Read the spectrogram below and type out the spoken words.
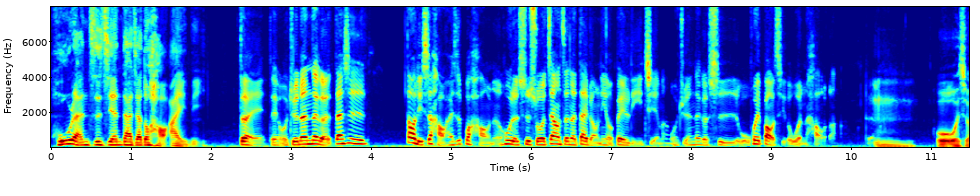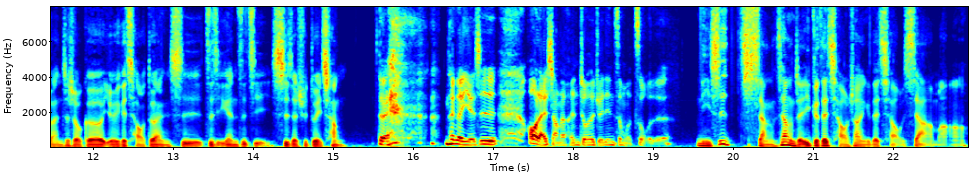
忽然之间大家都好爱你。对对，我觉得那个，但是到底是好还是不好呢？或者是说，这样真的代表你有被理解吗？我觉得那个是我会抱起一个问号了。对，嗯，我我喜欢这首歌，有一个桥段是自己跟自己试着去对唱。对，那个也是后来想了很久，就决定这么做的。你是想象着一个在桥上，一个在桥下吗？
